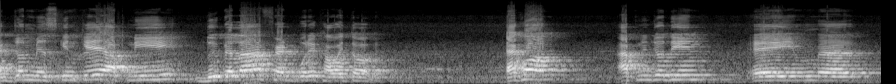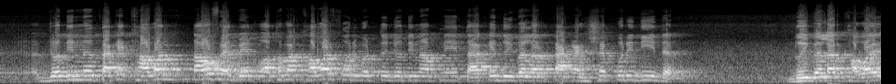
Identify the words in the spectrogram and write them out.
একজন মিসকিনকে আপনি দুই বেলা ফ্যাট ভরে খাওয়াইতে হবে। এখন আপনি যদি এই যদি তাকে খাওয়ান তাও পারবেন অথবা খাওয়ার পরিবর্তে যদি আপনি তাকে দুই বেলার টাকা হিসাব করে দিয়ে দেন। দুই বেলার খাওয়ায়,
